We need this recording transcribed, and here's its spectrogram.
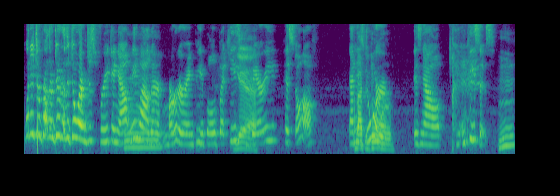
what did your brother do to the door? And just freaking out. Meanwhile they're murdering people but he's Yeah. very pissed off that about his door, door. is now in pieces. Mhm.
